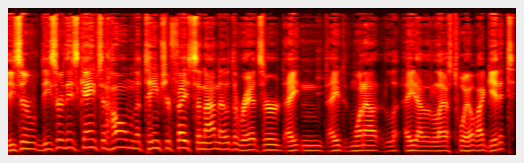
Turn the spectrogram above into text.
these are these are these games at home and the teams you're facing. I know the Reds are eight and eight one out eight out of the last twelve. I get it.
